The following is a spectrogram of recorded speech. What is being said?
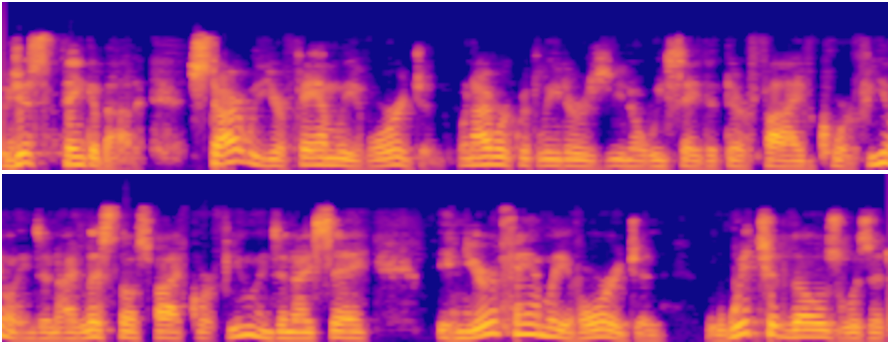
Just think about it. Start with your family of origin. When I work with leaders, you know, we say that there are five core feelings, and I list those five core feelings, and I say, in your family of origin, which of those was it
